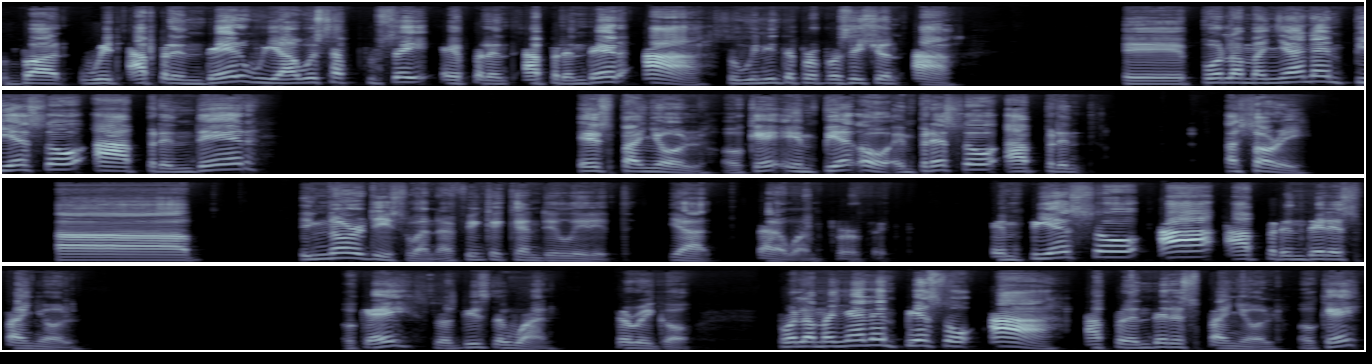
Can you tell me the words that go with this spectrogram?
but with aprender we always have to say aprender a. So we need the preposition a. Eh, por la mañana empiezo a aprender español, ¿ok? Empiezo, oh, empiezo a aprender uh, sorry. Uh, ignore this one. I think I can delete it. Yeah, that one. Perfect. Empiezo a aprender español. Okay, so this is the one. There we go. Por la mañana empiezo a aprender español. Okay.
